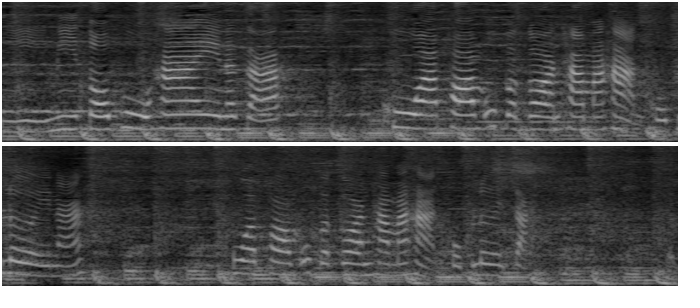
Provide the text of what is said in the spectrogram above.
นี่มีโต๊ะพูให้นะจ๊ะ ครัวพร้อมอุปกรณ์ทำอาหารครบเลยนะ ครัวพร้อมอุปกรณ์ทำอาหารครบเลยจ้ะเดี๋ยว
